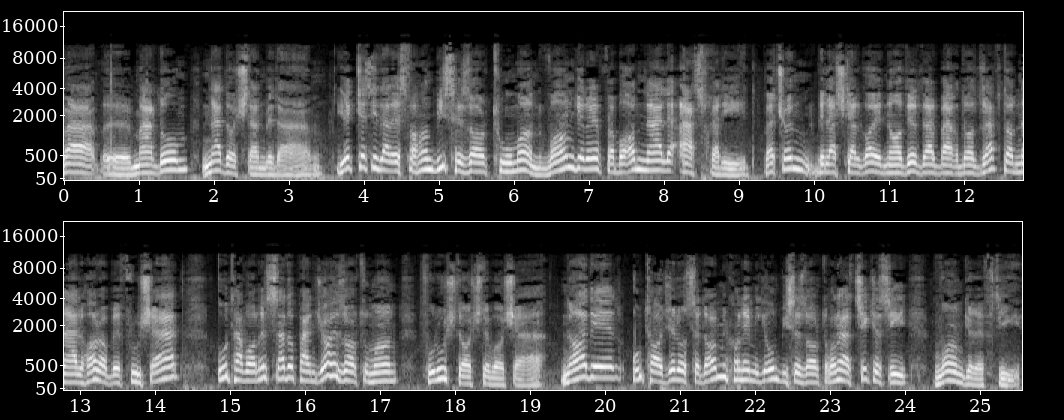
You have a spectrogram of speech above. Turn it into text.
و مردم نداشتن بدن. یک کسی در اصفهان 20 هزار تومان وام گرفت و با آن نعل اسب خرید و چون به لشکرگاه نادر در بغداد رفت تا نعلها را بفروشد او توانست 150 هزار تومان فروش داشته باشد. نادر اون تاجر رو صدا می‌کنه میگه اون 20 هزار تومان از چه کسی وام گرفتی؟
